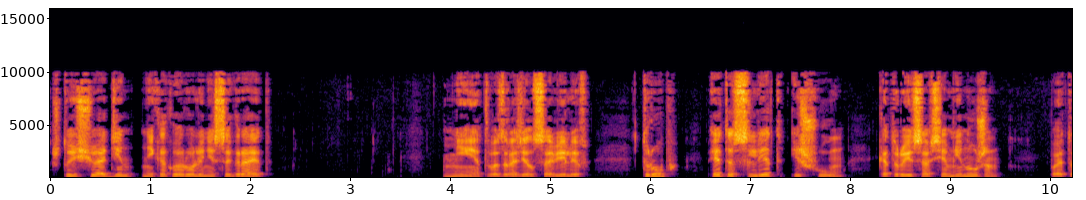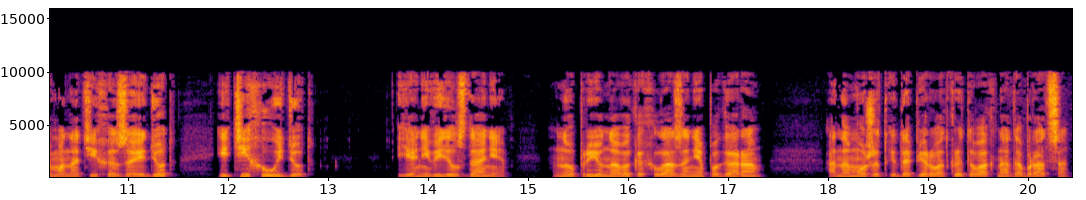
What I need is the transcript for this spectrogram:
что еще один никакой роли не сыграет. «Нет», — возразил Савельев, — «труп — это след и шум, который ей совсем не нужен, поэтому она тихо зайдет и тихо уйдет. Я не видел здания, но при ее навыках лазания по горам она может и до первого открытого окна добраться,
